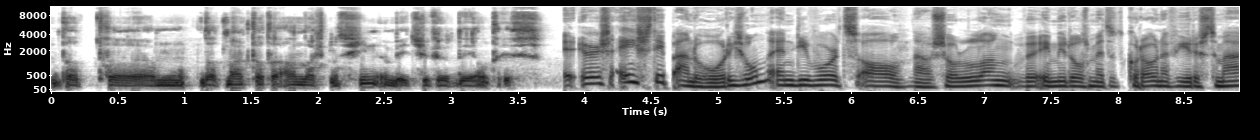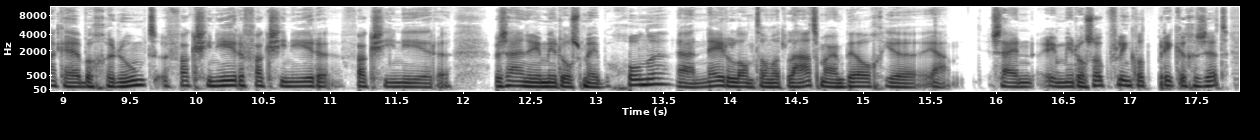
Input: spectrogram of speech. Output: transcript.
Dat, uh, dat maakt dat de aandacht misschien een beetje verdeeld is. Er is één stip aan de horizon en die wordt al, nou, zolang we inmiddels met het coronavirus te maken hebben, genoemd: vaccineren, vaccineren, vaccineren. We zijn er inmiddels mee begonnen. Ja, Nederland dan wat laat, maar in België ja, zijn inmiddels ook flink wat prikken gezet.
